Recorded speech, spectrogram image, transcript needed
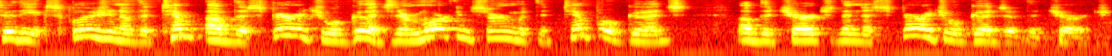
to the exclusion of the temp- of the spiritual goods. They're more concerned with the temporal goods of the church than the spiritual goods of the church.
